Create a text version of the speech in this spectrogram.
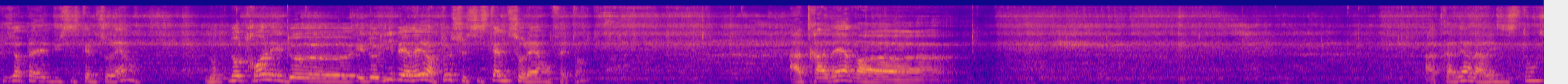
plusieurs planètes du système solaire. Donc notre rôle est de, est de libérer un peu ce système solaire en fait. Hein. à travers à travers la résistance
